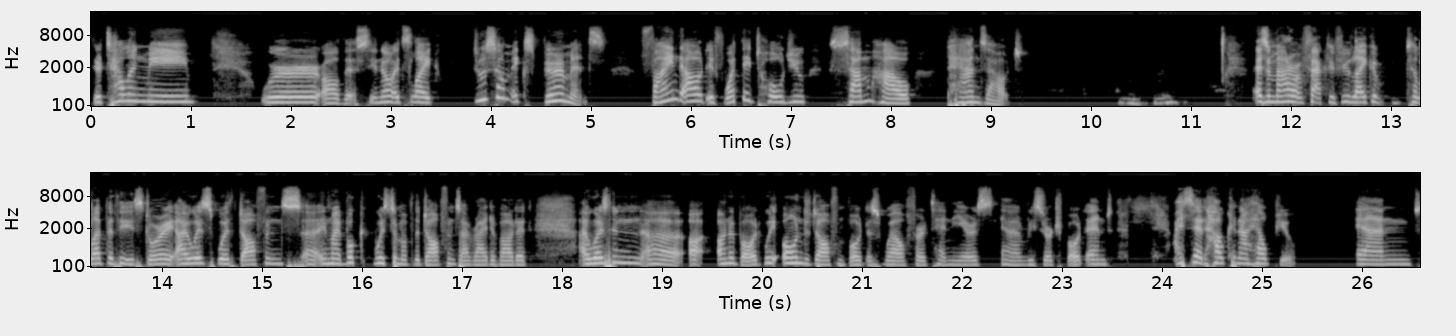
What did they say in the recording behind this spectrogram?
They're telling me we're all this. You know, it's like do some experiments. Find out if what they told you somehow pans out. Mm-hmm. As a matter of fact, if you like a telepathy story, I was with dolphins uh, in my book Wisdom of the Dolphins. I write about it. I was in uh, on a boat. We owned a dolphin boat as well for ten years, uh, research boat. And I said, "How can I help you?" And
